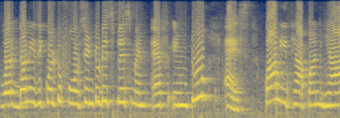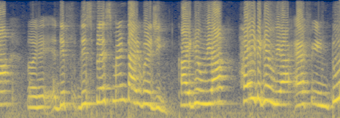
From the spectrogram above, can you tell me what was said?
Work done is equal to force into displacement F into S पण इथे आपण ह्या डिस्प्लेसमेंट ऐवजी काय घेऊया? हाईट घेऊया एफ इंटू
